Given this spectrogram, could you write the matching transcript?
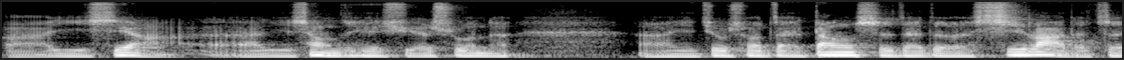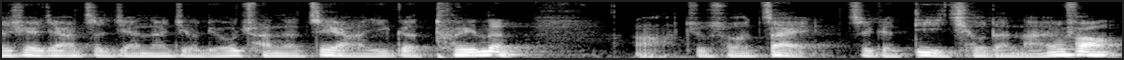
啊以下啊以上这些学说呢啊，也就是说在当时在这个希腊的哲学家之间呢就流传了这样一个推论啊，就说在这个地球的南方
